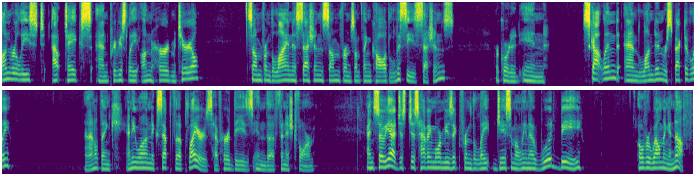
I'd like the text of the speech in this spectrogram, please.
unreleased outtakes and previously unheard material. Some from the Lioness sessions, some from something called Lissy's sessions, recorded in Scotland and London, respectively. And I don't think anyone except the players have heard these in the finished form. And so, yeah, just just having more music from the late Jason Molina would be overwhelming enough.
